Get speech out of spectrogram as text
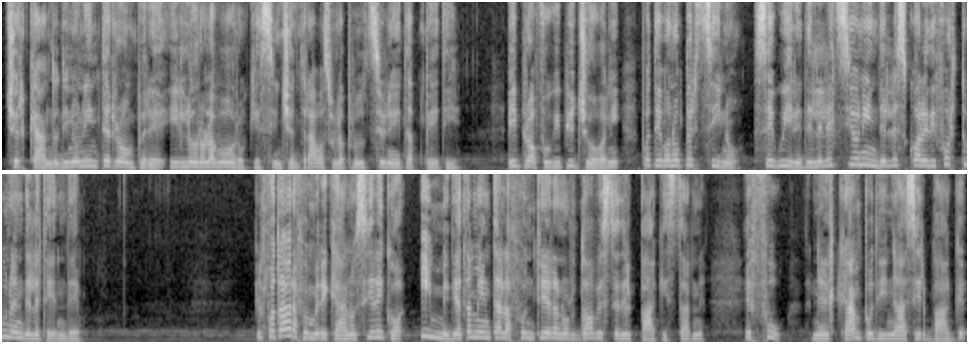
cercando di non interrompere il loro lavoro che si incentrava sulla produzione di tappeti. E i profughi più giovani potevano persino seguire delle lezioni in delle scuole di fortuna in delle tende. Il fotografo americano si recò immediatamente alla frontiera nord-ovest del Pakistan e fu nel campo di Nasir Bag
